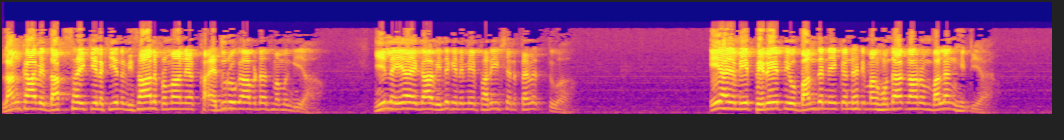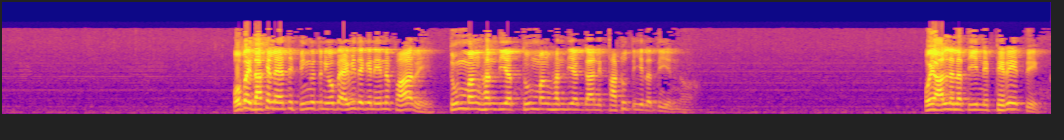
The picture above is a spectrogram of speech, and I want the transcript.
ලංකාවේ දක්ෂයි කියලා කියන විශාල ප්‍රමාණයක් ඇදුරෝ ගාවටත් මම ගියා. ගිහිල්ලා ඒ අය ගාව ඉඳගෙන මේ පරීක්ෂණ පැවැත්තුවා. ඒ අය මේ පෙරේතයෝ බන්ධනය කරන හැටි මම හොඳාකාරව බලන් හිටියා. ඔබ දැකලා ඇති පින්විතනි ඔබ ඇවිදගෙන එන පාරේ තුම්මන් හන්දියක් තුම්මන් හන්දියක් ගානේ තටු තියලා තියෙනවා. ඔය අල්ලලා තියෙන්නේ පෙරේතෙක්.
